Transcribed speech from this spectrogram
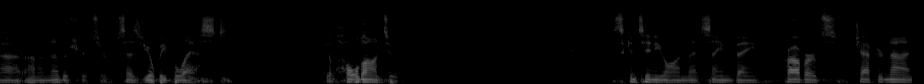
uh, on another scripture, it says you'll be blessed. If you'll hold on to it. Let's continue on in that same vein. Proverbs chapter 9.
